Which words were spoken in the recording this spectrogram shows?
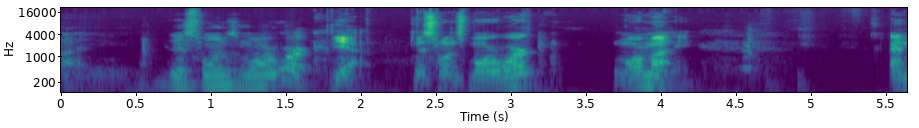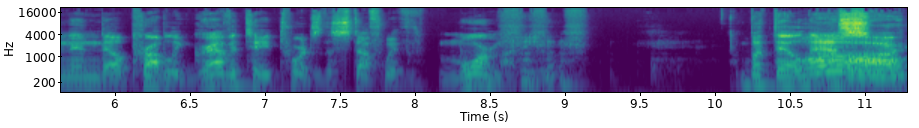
uh, this one's more work. Yeah, this one's more work, more money. And then they'll probably gravitate towards the stuff with more money. but they'll ask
